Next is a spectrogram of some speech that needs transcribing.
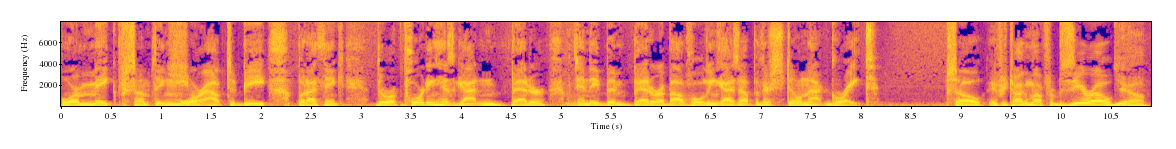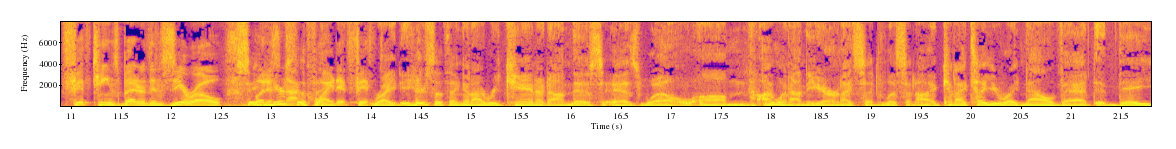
or make something more out to be. But I think the reporting has gotten better and they've been better about holding guys up, but they're still not great. So if you're talking about from zero, Yeah. 15's better than zero, See, but it's not quite thing, at 50. Right. Here's the thing, and I recanted on this as well. Um, I went on the air and I said, "Listen, I, can I tell you right now that they,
